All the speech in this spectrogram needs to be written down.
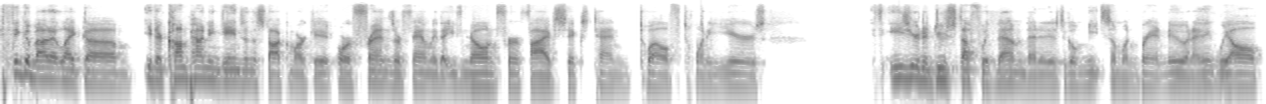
I think about it like um, either compounding gains in the stock market or friends or family that you've known for 5, 6, 10, 12, 20 years it's easier to do stuff with them than it is to go meet someone brand new. And I think we all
